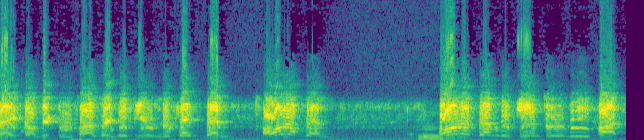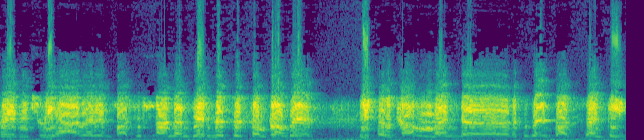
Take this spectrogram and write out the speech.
Right from the 2000, if you look at them, all of them, all of them, they came through the pathway which we have here in Pakistan, and there is a system from where people come and uh, represent Pakistan team.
